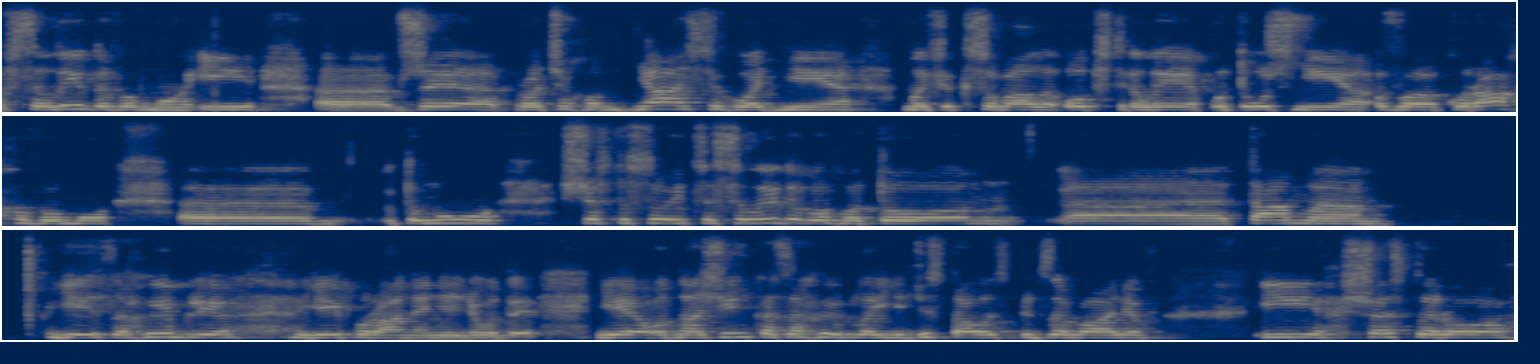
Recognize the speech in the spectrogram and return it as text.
в Селидовому, і вже протягом дня сьогодні ми фіксували обстріли потужні в Кураховому. Тому що стосується Селидового, то там. Є і загиблі, є і поранені люди. Є одна жінка загибла, її дістали з під завалів, і шестеро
